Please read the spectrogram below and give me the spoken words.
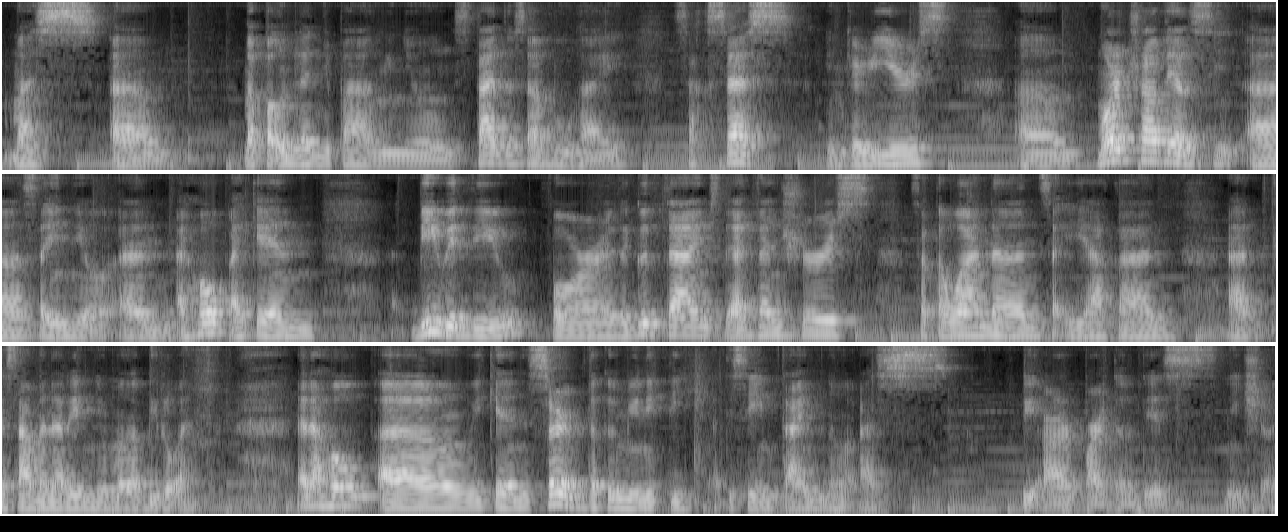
mas um, mapaunlad nyo pa ang inyong estado sa buhay, success in careers, um, more travels uh, sa inyo, and I hope I can be with you for the good times, the adventures, sa tawanan, sa iyakan, at kasama na rin yung mga biruan. And I hope uh, we can serve the community at the same time no as we are part of this nation.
